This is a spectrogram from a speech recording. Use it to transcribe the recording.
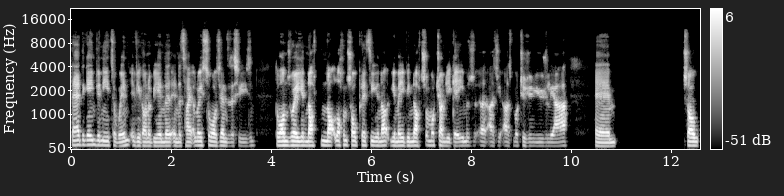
they're the games you need to win if you're going to be in the in the title race towards the end of the season. The ones where you're not not looking so pretty, you're not you maybe not so much on your game as uh, as as much as you usually are. Um, so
